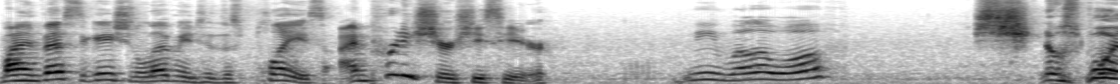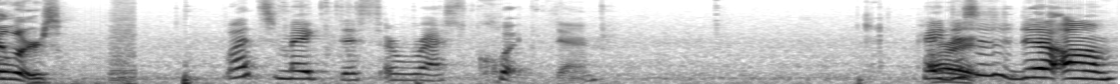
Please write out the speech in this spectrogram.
My investigation led me to this place. I'm pretty sure she's here. Mean Willow Wolf? Shh, no spoilers! Let's make this arrest quick then. Hey, All this right. is the um.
